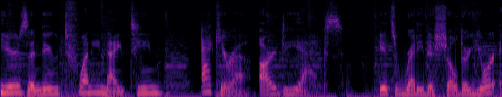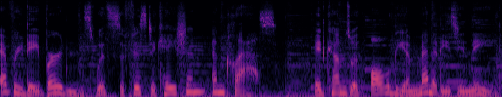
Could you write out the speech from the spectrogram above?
Here's a new 2019 Acura RDX. It's ready to shoulder your everyday burdens with sophistication and class. It comes with all the amenities you need.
